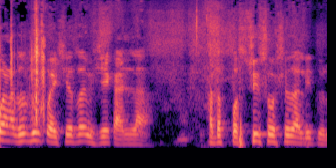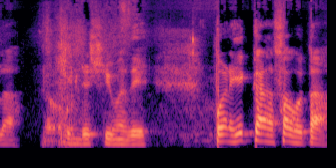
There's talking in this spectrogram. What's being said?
पण आता तू पैशाचा विषय काढला. आता पस्तीस वर्ष झाली तुला इंडस्ट्रीमध्ये पण एक काळ असा होता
